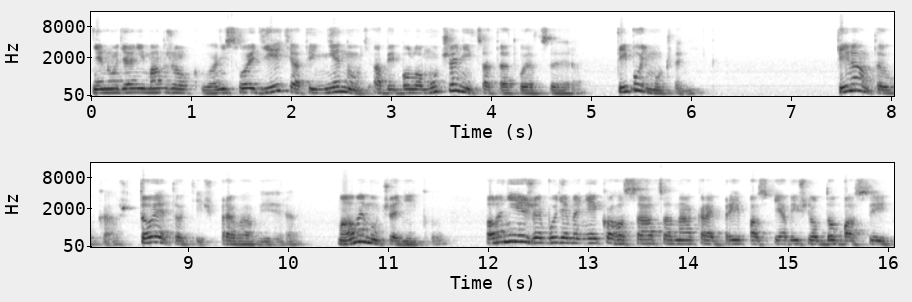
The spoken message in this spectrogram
Nenúď ani manželku, ani svoje dieťa, ty nenúď, aby bolo mučenica tá tvoja dcéra. Ty buď mučeník. Ty nám to ukáž. To je totiž pravá viera. Máme mučeníkov. Ale nie, že budeme niekoho sácať na kraj priepasti, aby išiel do basy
